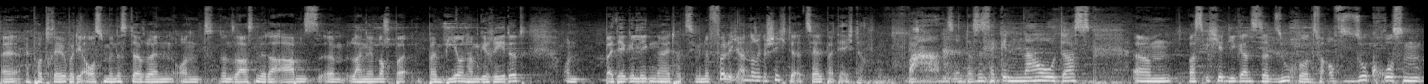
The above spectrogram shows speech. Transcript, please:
äh, ein Porträt über die Außenministerin und dann saßen wir da abends ähm, lange noch bei, beim Bier und haben geredet. Und bei der Gelegenheit hat sie mir eine völlig andere Geschichte erzählt, bei der ich dachte, Wahnsinn, das ist ja genau das, ähm, was ich hier die ganze Zeit suche. Und zwar auf so großem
